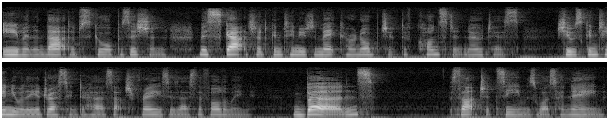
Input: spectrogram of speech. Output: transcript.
Even in that obscure position, Miss Scatcherd continued to make her an object of constant notice she was continually addressing to her such phrases as the following: "Burns" such, it seems, was her name;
